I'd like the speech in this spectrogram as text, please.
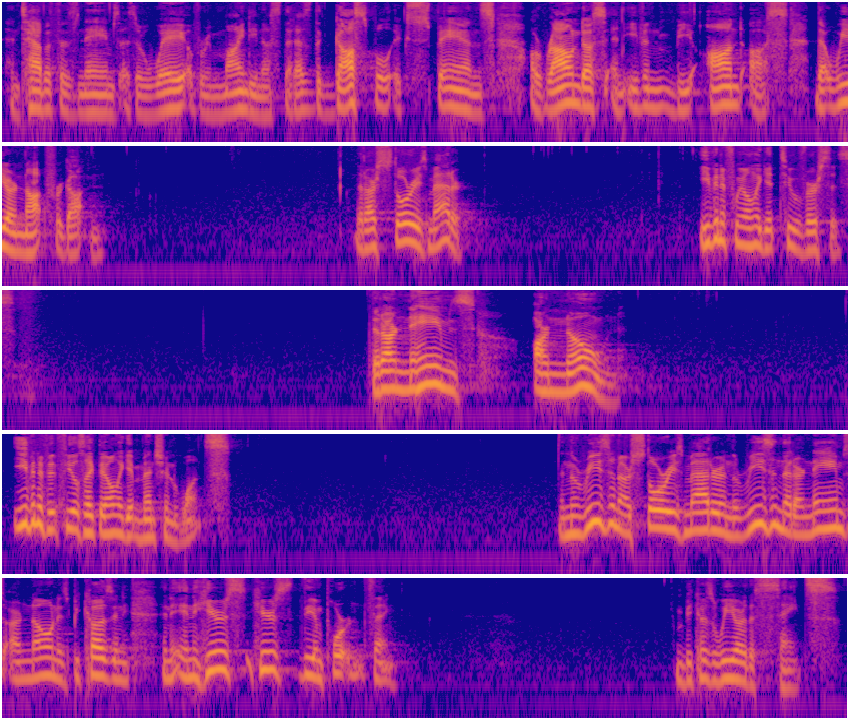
and Tabitha's names as a way of reminding us that as the gospel expands around us and even beyond us, that we are not forgotten. That our stories matter. Even if we only get two verses. That our names are known. Even if it feels like they only get mentioned once. And the reason our stories matter and the reason that our names are known is because, and, and, and here's, here's the important thing because we are the saints.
